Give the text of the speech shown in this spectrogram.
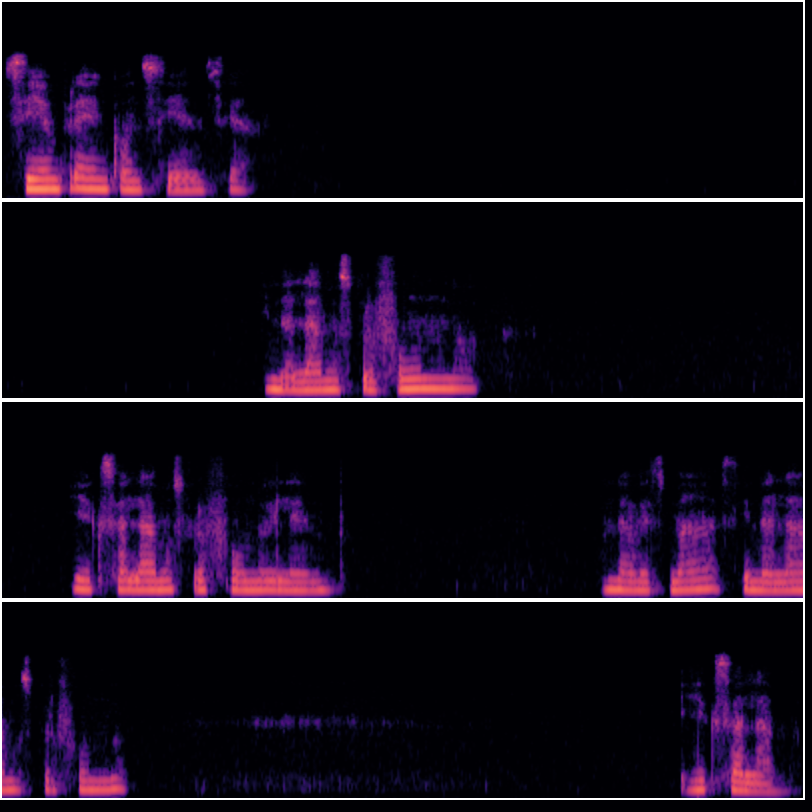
siempre en conciencia. Inhalamos profundo y exhalamos profundo y lento. Una vez más, inhalamos profundo y exhalamos.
